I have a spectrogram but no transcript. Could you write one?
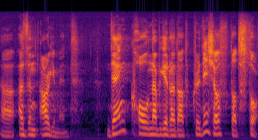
uh, as an argument. Then call navigator.credentials.store.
